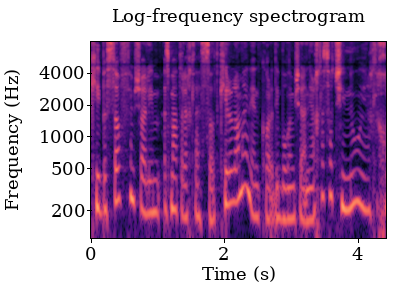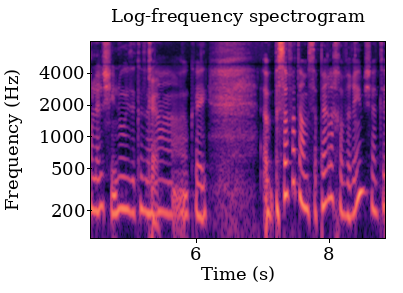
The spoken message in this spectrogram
כי בסוף הם שואלים, אז מה את הולכת לעשות? כאילו לא מעניין כל הדיבורים שלה, אני הולכת לעשות שינוי, אני הולכת לחולל שינוי, זה כזה, כן. אה, אוקיי. בסוף אתה מספר לחברים שאתה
